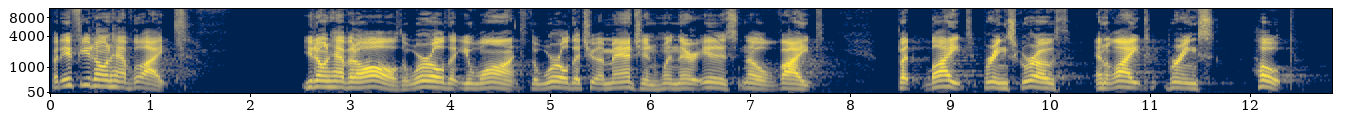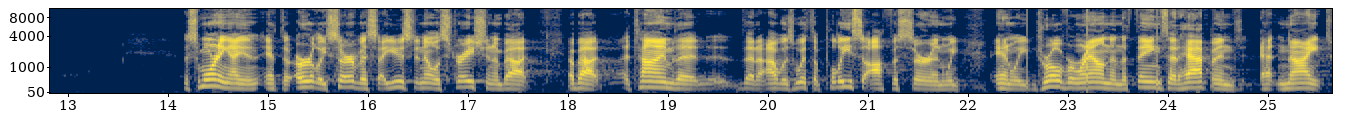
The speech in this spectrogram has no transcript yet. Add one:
But if you don't have light, you don't have it all the world that you want, the world that you imagine when there is no light. But light brings growth, and light brings hope. This morning, I, at the early service, I used an illustration about, about a time that, that I was with a police officer and we, and we drove around and the things that happened at night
